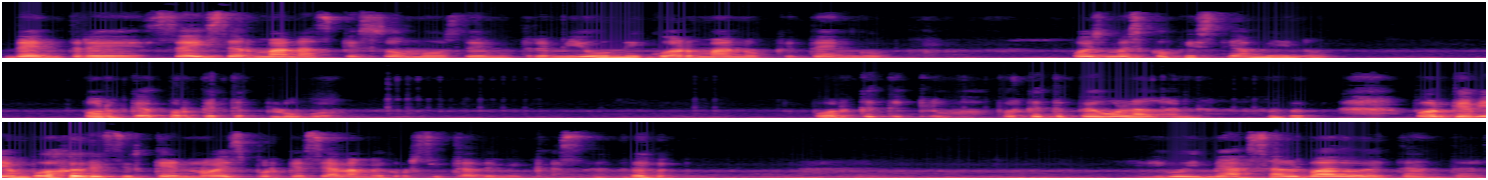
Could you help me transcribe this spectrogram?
de entre seis hermanas que somos, de entre mi único hermano que tengo, pues me escogiste a mí, ¿no? ¿Por qué? Porque te plugo. Porque te plugo, porque te pegó la gana. porque bien puedo decir que no es porque sea la mejorcita de mi casa. Digo, y me has salvado de tantas.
